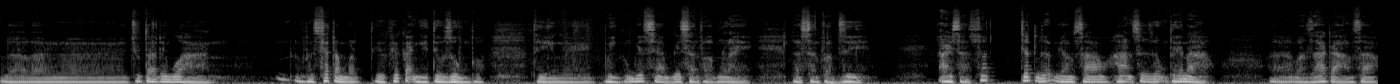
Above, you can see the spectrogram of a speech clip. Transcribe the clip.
là là ờ, chúng ta đi mua hàng và xét là mặt từ khía cạnh người tiêu dùng thôi thì người, mình cũng biết xem cái sản phẩm này là sản phẩm gì ai sản xuất chất lượng làm sao hạn sử dụng thế nào và giá cả làm sao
